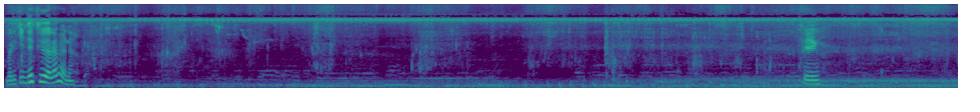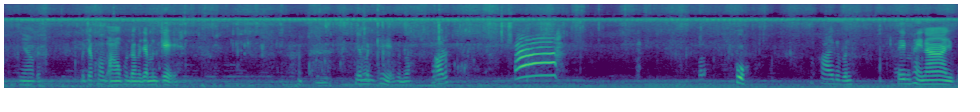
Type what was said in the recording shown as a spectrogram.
ไม่ได้กินได้เชื่อแล้วแบบน่ะเพลง นจะความเอาคนเรามันจะมันแก่เดี๋ยมันแก่คนวะเอาเลยป้าผู้คายเดี๋ยวมันเต็มไห้หน้าอยู่กั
